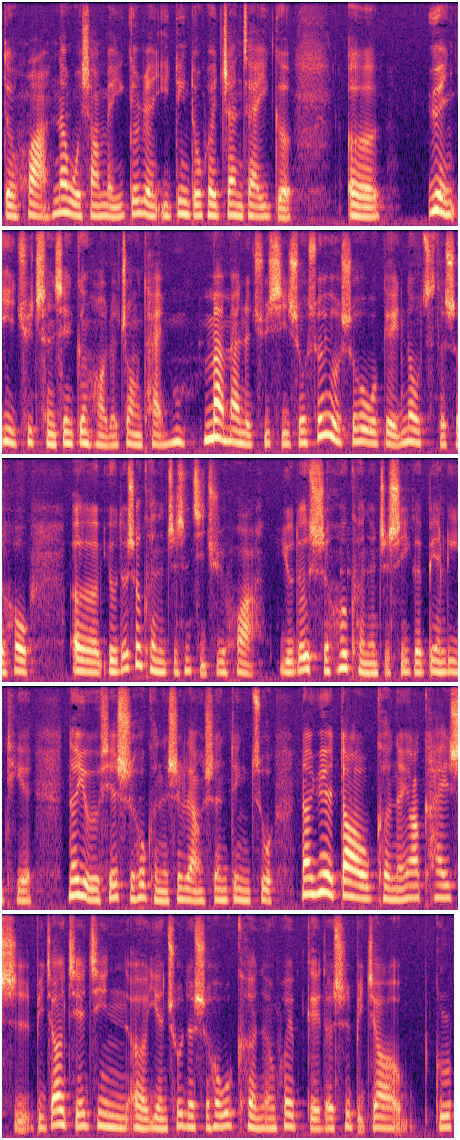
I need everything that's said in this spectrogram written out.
的话，那我想每一个人一定都会站在一个呃愿意去呈现更好的状态，慢慢的去吸收。所以有时候我给 notes 的时候。呃，有的时候可能只是几句话，有的时候可能只是一个便利贴，那有些时候可能是量身定做。那越到可能要开始比较接近呃演出的时候，我可能会给的是比较 group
